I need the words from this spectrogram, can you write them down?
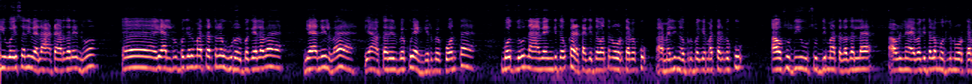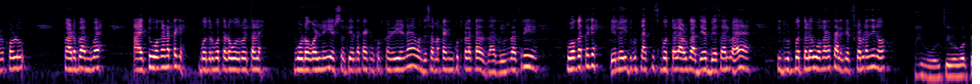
ಈ ವಯಸ್ಸಲ್ಲಿ ಇವೆಲ್ಲ ಆಟ ಆಡ್ದಾರೇನು? ಎಲ್ಲರ ಬಗ್ಗೆ ಮಾತಾಡ್ತಾಳೆ, ಊರವ್ರ ಬಗ್ಗೆ ಅಲ್ಲವ ಏನಿಲ್ವಾ ಯಾವ ಥರ ಇರಬೇಕು ಹೆಂಗಿರ್ಬೇಕು ಅಂತ. ಮೊದಲು ನಾವು ಹೆಂಗಿದ್ದಾವೆ ಕರೆಕ್ಟಾಗಿದ್ದಾವೆ ಅಂತ ನೋಡ್ಕೋಬೇಕು. ಆಮೇಲೆ ಇನ್ನೊಬ್ರ ಬಗ್ಗೆ ಮಾತಾಡಬೇಕು. ಅವ್ರ ಸುದ್ದಿ ಇವ್ರ ಸುದ್ದಿ ಮಾತಾಡೋದಲ್ಲ. ಅವಳು ನ್ಯಾಯವಾಗಿದ್ದಾಳೆ, ಮೊದಲು ನೋಡ್ಕೋಬೇಕು ಅವಳು. ಮಾಡು ಬಂಗ್ವಾ ಆಯ್ತು, ಹೋಗೋಣ ತಗೆ. ಬದ್ರು ಬತ್ತಾಳೆ ಹೋದ್ರು ಹೋಯ್ತಾಳೆ. ಗೋಡಗಳನ್ನ ಎಷ್ಟು ಸತಿ ಅಂತ ಕಾಯ್ಕೊಂಡು ಕೂತ್ಕೊಂಡು ಏನ? ಒಂದು ಸಮ ಕಾಯ್ಕೊಂಡು ಕೂತ್ಕೊಳ್ಳೋಕೆ ರಾತ್ರಿ. ಹೋಗತ್ತಗೆ. ಎಲ್ಲೋ ಇದ್ಬಿಟ್ಟು ನಾಲ್ಕು ಬತ್ತಾಳೆ ಅವ್ಳಿಗೆ ಅದೇ ಅಭ್ಯಾಸ ಅಲ್ವಾ ಇದ್ಬಿಟ್ಟು ಬತ್ತಾಳೆ ಹೋಗೋಣ ತಲೆ ಕೆಡ್ಸ್ಕೊಬೇಡ ನೀನು. ಅಯ್ಯೋ ಶಿವಮಕ್ಕ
